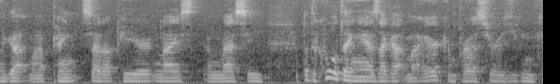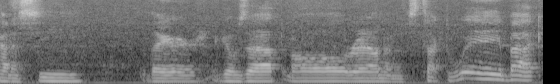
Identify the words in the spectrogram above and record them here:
I got my paint set up here, nice and messy. But the cool thing is I got my air compressor, as you can kind of see there. It goes up and all around and it's tucked way back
